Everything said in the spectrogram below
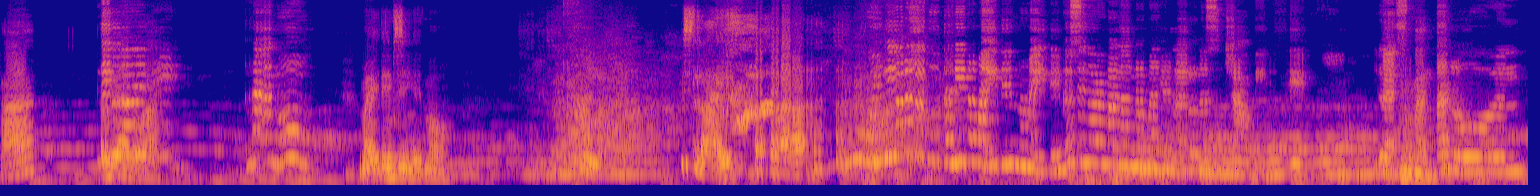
Ha? Ano ginagawa? Na ano? Maitim singit mo. Slide. Oh, hindi naman siya totally na maitim na maitim. Kasi normal lang naman yun, lalo na sa chubby. Eh, like sa pantalon,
